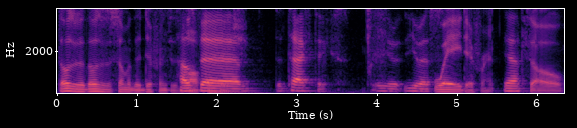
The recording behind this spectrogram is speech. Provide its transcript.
those are those are some of the differences. How's the pitch. the tactics? U- US. way different. Yeah. So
